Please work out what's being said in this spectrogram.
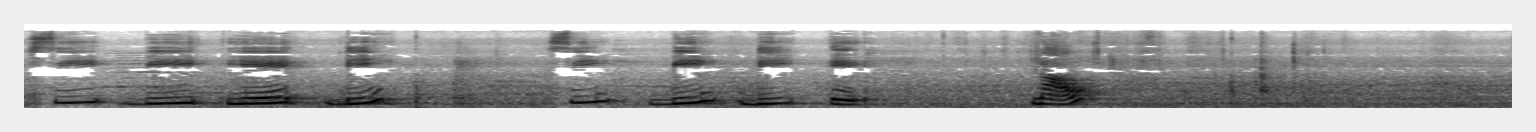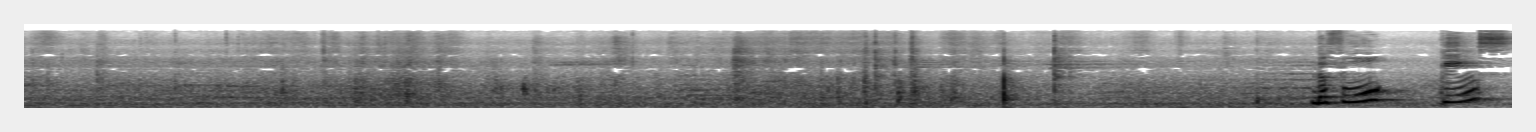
C, B, A, D, C, B, D, A. Now, the four kings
